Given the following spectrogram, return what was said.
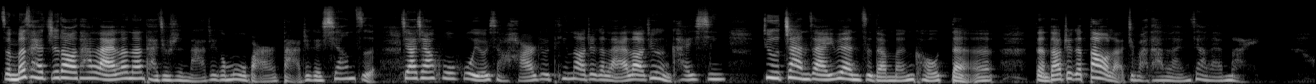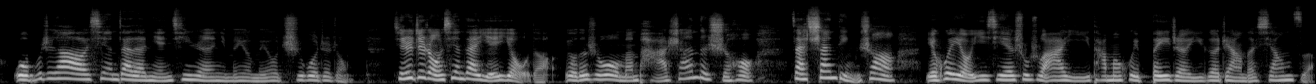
怎么才知道他来了呢？他就是拿这个木板打这个箱子，家家户户有小孩就听到这个来了就很开心，就站在院子的门口等，等到这个到了就把他拦下来买。我不知道现在的年轻人你们有没有吃过这种。其实这种现在也有的，有的时候我们爬山的时候，在山顶上也会有一些叔叔阿姨，他们会背着一个这样的箱子，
